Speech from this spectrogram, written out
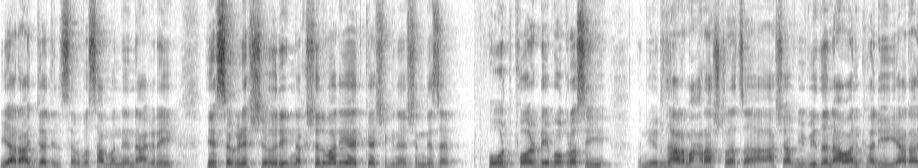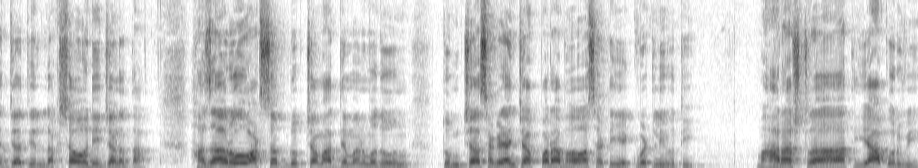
या राज्यातील सर्वसामान्य नागरिक हे सगळे शहरी नक्षलवादी आहेत का शिंदे साहेब? वोट फॉर डेमोक्रेसी निर्धार महाराष्ट्राचा अशा विविध नावांखाली या राज्यातील लक्षावधी जनता हजारो व्हॉट्सअप ग्रुपच्या माध्यमांमधून तुमच्या सगळ्यांच्या पराभवासाठी एकवटली होती. महाराष्ट्रात यापूर्वी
